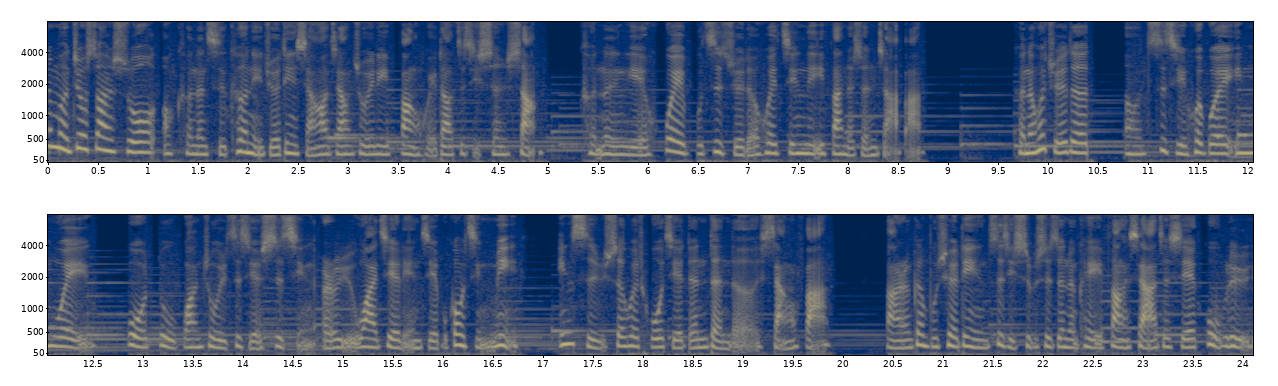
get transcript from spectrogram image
那么，就算说哦，可能此刻你决定想要将注意力放回到自己身上，可能也会不自觉的会经历一番的挣扎吧。可能会觉得，嗯、自己会不会因为过度关注于自己的事情而与外界连接不够紧密，因此与社会脱节等等的想法，反而更不确定自己是不是真的可以放下这些顾虑，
